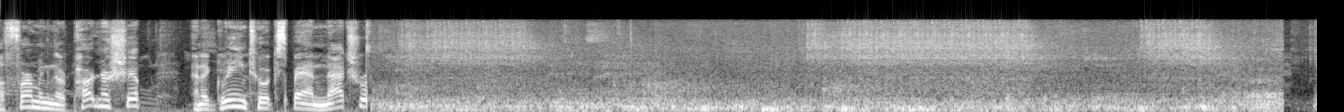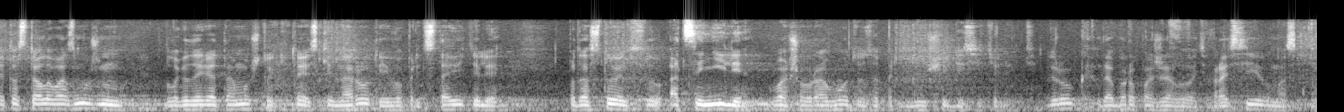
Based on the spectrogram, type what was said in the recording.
！affirming their partnership and agreeing to expand natural Это стало возможным благодаря тому, что китайский народ и его представители по достоинству оценили вашу работу за предыдущие десятилетия. Друг, добро пожаловать в Россию, в Москву.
